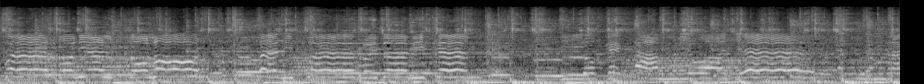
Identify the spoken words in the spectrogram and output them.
recuerdo ni el dolor de mi pueblo y de mi gente. Y lo que cambió ayer tendrá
